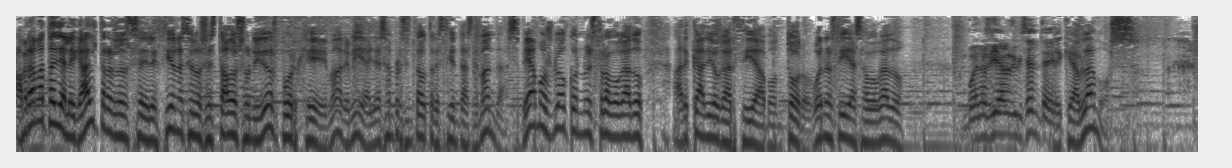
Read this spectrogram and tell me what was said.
¿Habrá batalla legal tras las elecciones en los Estados Unidos? Porque, madre mía, ya se han presentado 300 demandas. Veámoslo con nuestro abogado Arcadio García Montoro. Buenos días, abogado. Buenos días, Luis Vicente. ¿De qué hablamos?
